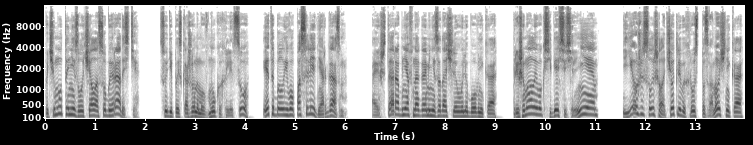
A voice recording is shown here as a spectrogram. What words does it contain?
почему-то не излучал особой радости. Судя по искаженному в муках лицу, это был его последний оргазм. А Иштар, обняв ногами незадачливого любовника, прижимала его к себе все сильнее, и я уже слышал отчетливый хруст позвоночника,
